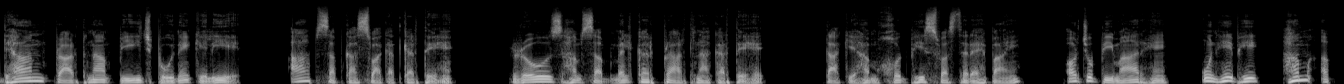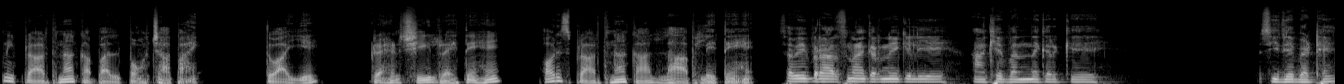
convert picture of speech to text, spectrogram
ध्यान प्रार्थना बीज बोने के लिए आप सबका स्वागत करते हैं। रोज हम सब मिलकर प्रार्थना करते हैं, ताकि हम खुद भी स्वस्थ रह पाएँ और जो बीमार हैं, उन्हें भी हम अपनी प्रार्थना का बल पहुँचा पाएँ। तो आइए, ग्रहणशील रहते हैं और इस प्रार्थना का लाभ लेते हैं। सभी प्रार्थना करने के लिए आँखें बंद करके सीधे बैठें।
